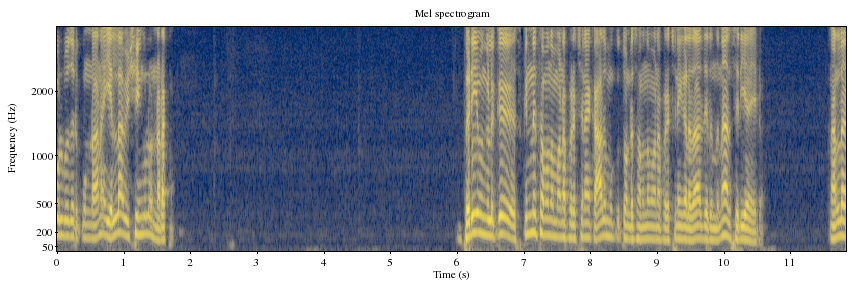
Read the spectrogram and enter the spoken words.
கொள்வதற்குண்டான எல்லா விஷயங்களும் நடக்கும். பெரியவங்களுக்கு ஸ்கின்னு சம்மந்தமான பிரச்சனை காது முக்கு தொண்டை சம்மந்தமான பிரச்சனைகள் ஏதாவது இருந்ததுன்னா அது சரியாயிடும். நல்ல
